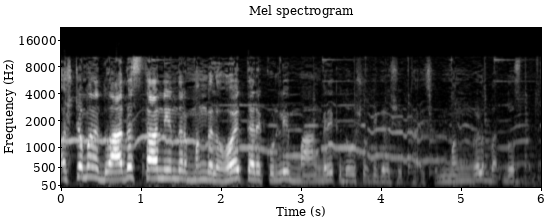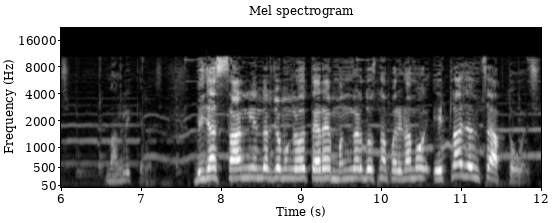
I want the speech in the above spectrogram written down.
અષ્ટમ અને દ્વાદશ સ્થાનની અંદર મંગળ હોય ત્યારે કુંડલી માંગલિક દોષોથી ગ્રસિત થાય છે. મંગળ દોષ બને છે. માંગલિક કહેવાય છે. બીજા સ્થાનની અંદર જો મંગળ હોય ત્યારે મંગળ દોષના પરિણામો એટલા જ અંશે આપતો હોય છે.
